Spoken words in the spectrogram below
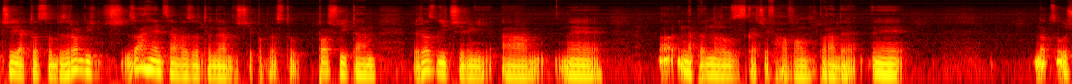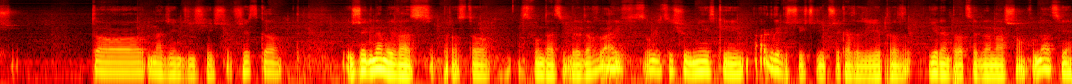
czy jak to sobie zrobić, zachęcam Was do tego, abyście po prostu poszli tam, rozliczyli, a no i na pewno uzyskacie fachową poradę. No cóż, to na dzień dzisiejszy wszystko. Żegnamy Was prosto z Fundacji Bread of Life z ulicy Śródmiejskiej, a gdybyście chcieli przekazać 1% na naszą fundację,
